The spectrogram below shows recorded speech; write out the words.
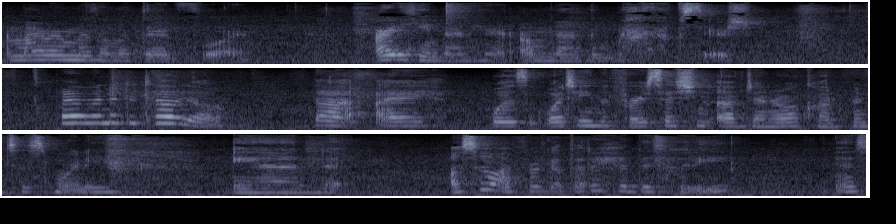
And my room is on the third floor. I already came down here. I'm not going back upstairs. But I wanted to tell y'all that I was watching the first session of General Conference this morning and also I forgot that I had this hoodie. And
